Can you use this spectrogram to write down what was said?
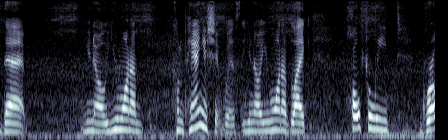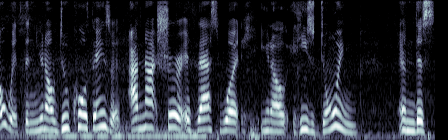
that you know you want a companionship with, you know, you want to like hopefully grow with and you know do cool things with. I'm not sure if that's what, you know, he's doing in this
